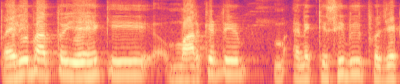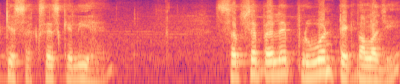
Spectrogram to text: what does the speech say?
पहली बात तो ये है कि मार्केट यानी किसी भी प्रोजेक्ट के सक्सेस के लिए सबसे पहले प्रूवन टेक्नोलॉजी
